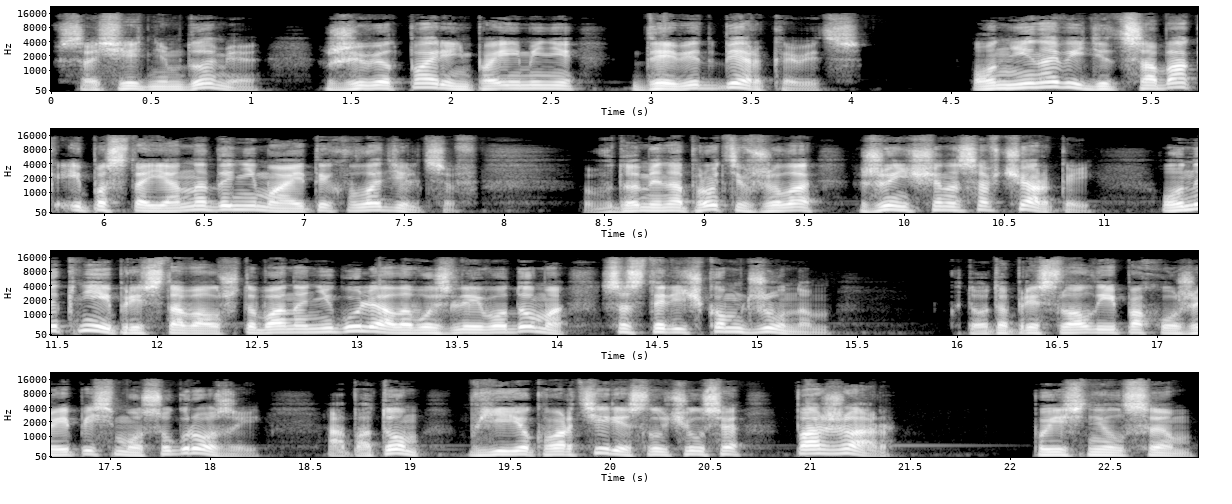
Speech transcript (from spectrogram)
В соседнем доме живет парень по имени Дэвид Берковиц. Он ненавидит собак и постоянно донимает их владельцев. В доме напротив жила женщина с овчаркой. Он и к ней приставал, чтобы она не гуляла возле его дома со старичком Джуном. Кто-то прислал ей похожее письмо с угрозой — а потом в ее квартире случился пожар», — пояснил Сэм.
